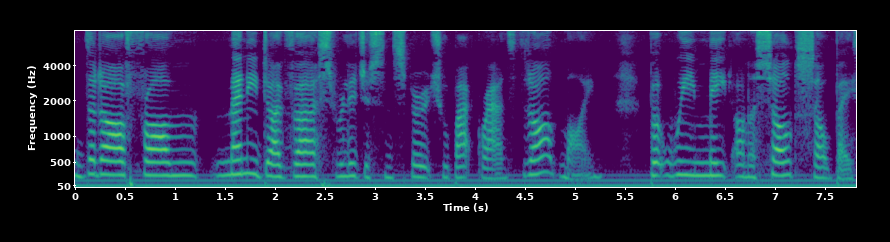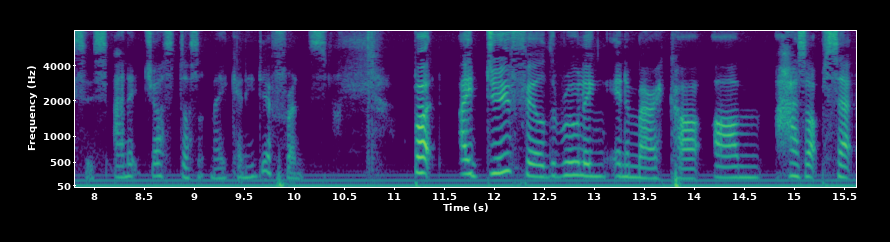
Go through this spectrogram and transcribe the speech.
that are from many diverse religious and spiritual backgrounds that aren't mine but we meet on a soul to soul basis and it just doesn't make any difference. But I do feel the ruling in America um, has upset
